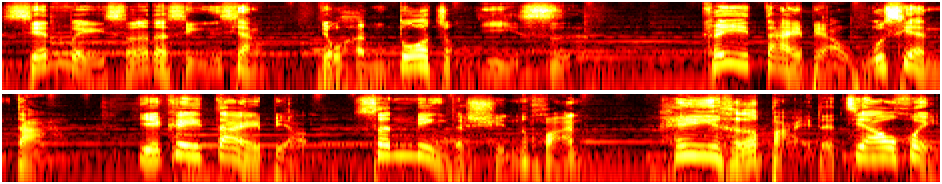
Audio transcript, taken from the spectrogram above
衔尾蛇的形象有很多种意思，可以代表无限大，也可以代表生命的循环，黑和白的交汇。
